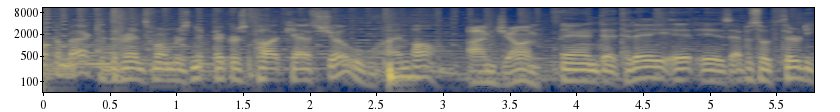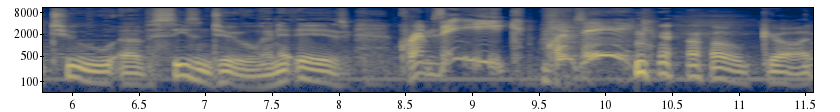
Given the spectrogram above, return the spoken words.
Welcome back to the Transformers Nitpickers podcast show. I'm Paul. I'm John. And uh, today it is episode 32 of season 2, and it is Kremzeek! Kremzeek! oh, God.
